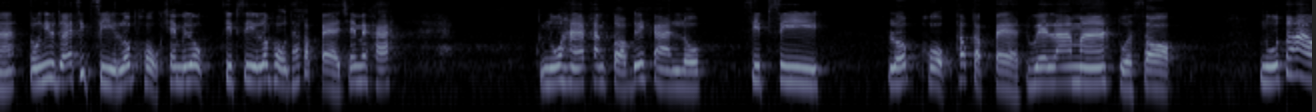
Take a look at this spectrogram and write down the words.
นะตรงนี้ได้สิบสี่ลบหกใช่ไหมลูกสิบสี่ลบหกเท่ากับแปดใช่ไหมคะ หนูหาคำตอบด้วยการลบสิบสี่ลบหกเท่ากับแปดเวลามาตรวจสอบ หนูต้องเอา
